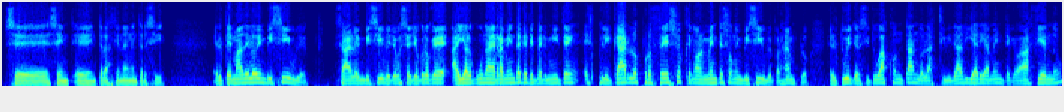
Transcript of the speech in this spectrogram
se, eh, interaccionan entre sí. El tema de lo invisible. O sea, lo invisible, yo qué sé, yo creo que hay algunas herramientas que te permiten explicar los procesos que normalmente son invisibles. Por ejemplo, el Twitter, si tú vas contando la actividad diariamente que vas haciendo,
